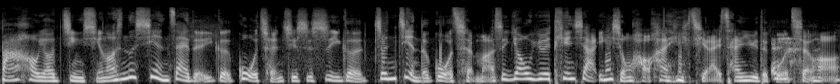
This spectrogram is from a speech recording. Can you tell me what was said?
八号要进行了。那现在的一个过程，其实是一个征建的过程嘛，是邀约天下英雄好汉一起来参与的过程哈。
